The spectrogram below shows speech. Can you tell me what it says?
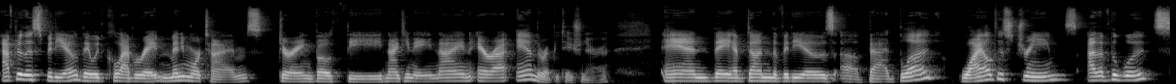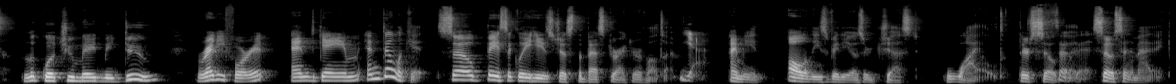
After this video, they would collaborate many more times during both the 1989 era and the Reputation era. And they have done the videos of Bad Blood, Wildest Dreams, Out of the Woods, Look What You Made Me Do, Ready for It, Endgame, and Delicate. So basically, he's just the best director of all time. Yeah. I mean, all of these videos are just wild. They're so, So good, good. so cinematic.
